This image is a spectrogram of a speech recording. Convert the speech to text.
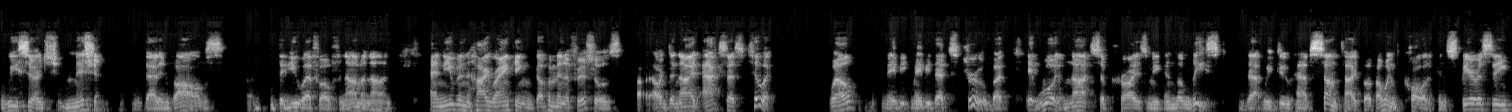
research mission that involves uh, the UFO phenomenon, and even high-ranking government officials are denied access to it. Well, maybe maybe that's true, but it would not surprise me in the least that we do have some type of, I wouldn't call it a conspiracy,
